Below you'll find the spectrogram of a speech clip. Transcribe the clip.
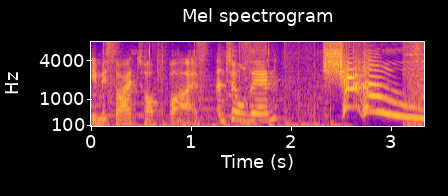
MSI Top 5. Until then, ciao!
